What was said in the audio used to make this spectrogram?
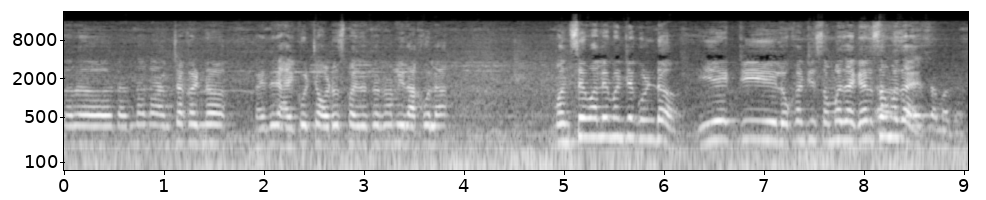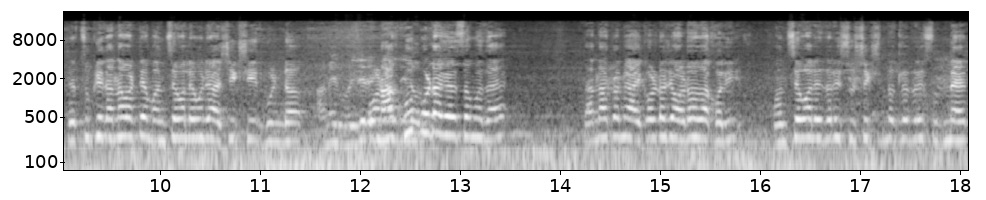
तर त्यांना काय आमच्याकडनं काहीतरी हायकोर्टच्या ऑर्डर्स पाहिजे त्यांना मी दाखवला. मनसेवाले म्हणजे गुंड ही एक जी लोकांची समज आहे गैरसमज आहे. ते चुकी त्यांना वाटते मनसेवाले म्हणजे अशिक्षित गुंड. पण हा खूप मोठा. गैरसमज आहे. त्यांना आता मी हायकोर्टाची ऑर्डर दाखवली. मनसेवाले जरी सुशिक्षित नसले तरी सुज्ञ आहेत.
